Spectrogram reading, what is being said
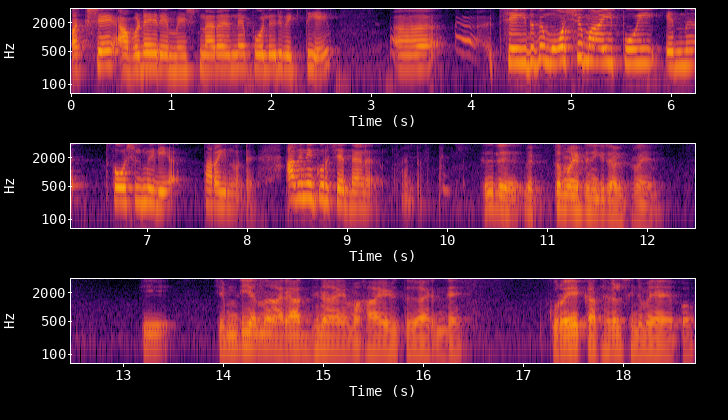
പക്ഷേ അവിടെ രമേഷ് നാരായണനെ പോലെ ഒരു വ്യക്തിയെ ചെയ്തത് മോശമായി പോയി എന്ന് സോഷ്യൽ മീഡിയ പറയുന്നുണ്ട്. അതിനെക്കുറിച്ച് എന്താണ്? സാറിന്റെ അഭിപ്രായം? ഇതിൽ വ്യക്തമായിട്ട് എനിക്കൊരു അഭിപ്രായം ഈ എം ഡി എന്ന ആരാധ്യനായ മഹാ എഴുത്തുകാരന്റെ കുറേ കഥകൾ സിനിമയായപ്പോൾ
